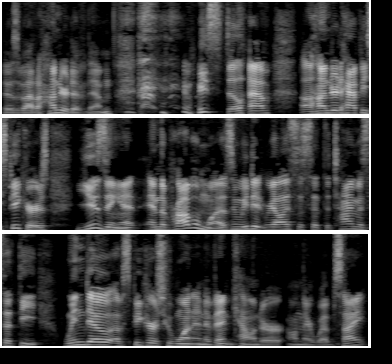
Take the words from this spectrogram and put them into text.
There's about a hundred of them. we still have a hundred happy speakers using it. And the problem was, and we didn't realize this at the time, is that the window of speakers who want an event calendar on their website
